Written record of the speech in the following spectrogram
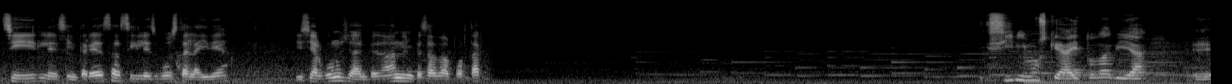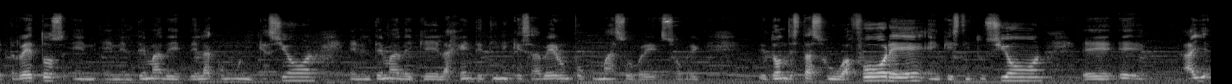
sí les interesa, sí les gusta la idea. Y sí, algunos ya han empezado a aportar. sí vimos que hay todavía eh, retos en, en, el tema de, de, la comunicación, en el tema de que la gente tiene que saber un poco más sobre, sobre dónde está su afore, en qué institución. Eh, eh, hay,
